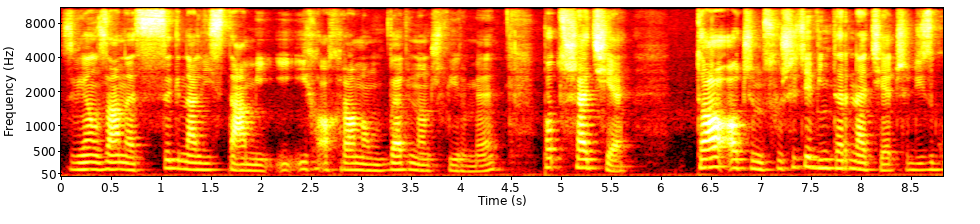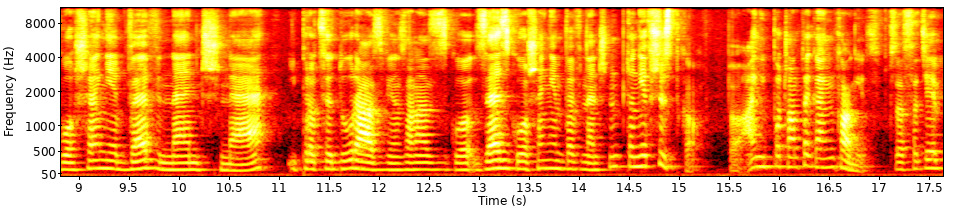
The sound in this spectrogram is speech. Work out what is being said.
związane z sygnalistami i ich ochroną wewnątrz firmy. Po trzecie, to o czym słyszycie w internecie, czyli zgłoszenie wewnętrzne i procedura związana zgło ze zgłoszeniem wewnętrznym, to nie wszystko. To ani początek, ani koniec. W zasadzie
